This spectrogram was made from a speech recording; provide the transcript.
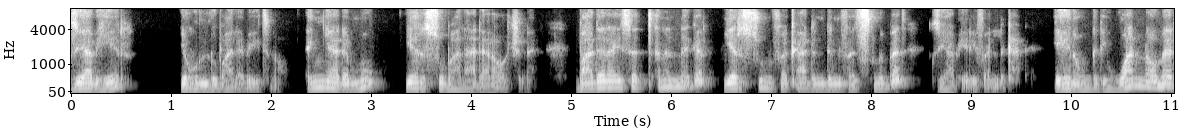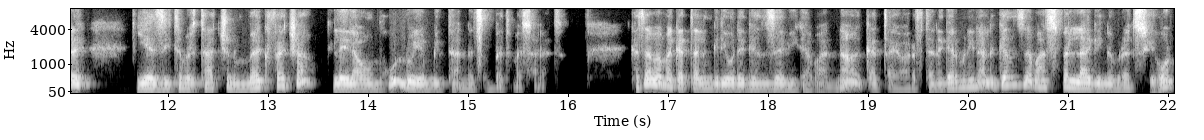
እግዚአብሔር የሁሉ ባለቤት ነው። እኛ ደግሞ የእርሱ ባለአደራዎች ነን። በአደራ የሰጠንን ነገር የእርሱን ፈቃድ እንድንፈጽምበት እግዚአብሔር ይፈልጋል። ይሄ ነው እንግዲህ ዋናው መርህ የዚህ ትምህርታችን መክፈቻ፣ ሌላውም ሁሉ የሚታነጽበት መሰረት። ከዛ በመቀጠል እንግዲህ ወደ ገንዘብ ይገባና ቀጣዩ አረፍተ ነገር ምን ይላል? ገንዘብ አስፈላጊ ንብረት ሲሆን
